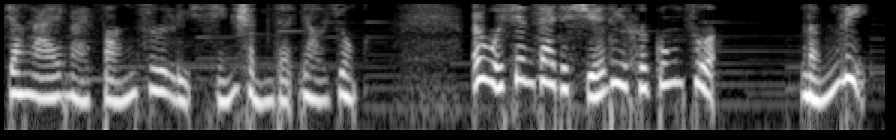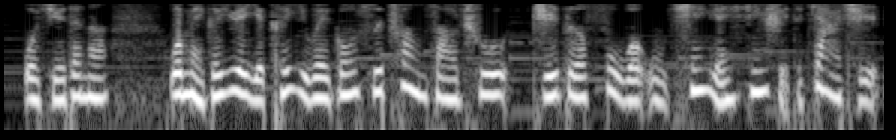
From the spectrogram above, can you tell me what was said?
将来买房子、旅行什么的要用。而我现在的学历和工作。”能力，我觉得呢，我每个月也可以为公司创造出值得付我五千元薪水的价值，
